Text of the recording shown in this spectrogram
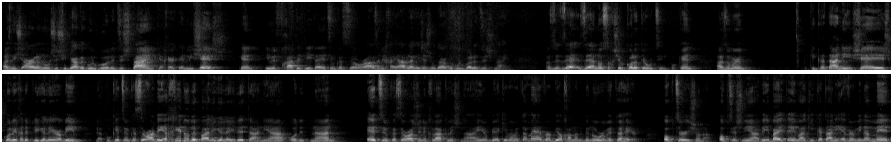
אז נשאר לנו ששגרה וגולגולת זה שתיים, כי אחרת אין לי שש. כן? אם הפחתתי את העצם כשעורה, אז אני חייב להגיד שהשודרה וגולגולת זה שניים. אז זה, זה, זה הנוסח של כל התירוצים פה, כן? אז אומרים, כי קטני שש כל איכא דפליגה לי רבים, לאפוק עצם כסורה דיחידו דפליגה לי דתניא או דתנן, עצם כסורה שנחלק לשניים, רבי עקיבא מטמא ורבי יוחנן בן אורי מטהר. אופציה ראשונה. אופציה שנייה, והיא בית אימה כי קטני איבר מן המת,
